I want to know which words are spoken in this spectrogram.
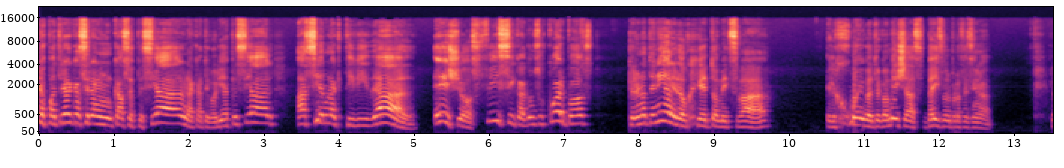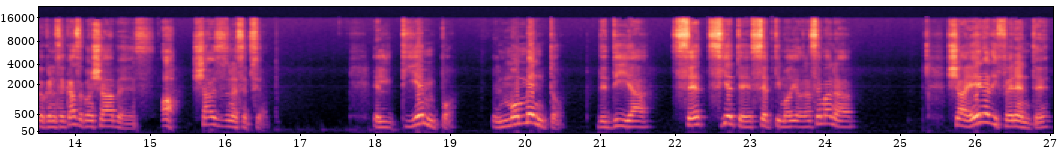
los patriarcas eran un caso especial, una categoría especial, hacían una actividad, ellos, física, con sus cuerpos, pero no tenían el objeto mitzvah, el juego, entre comillas, béisbol profesional. Lo que en ese caso con Chávez, ah, Chávez es una excepción. El tiempo, el momento de día 7, séptimo día de la semana, ya era diferente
